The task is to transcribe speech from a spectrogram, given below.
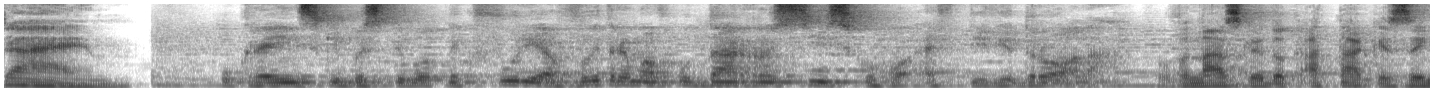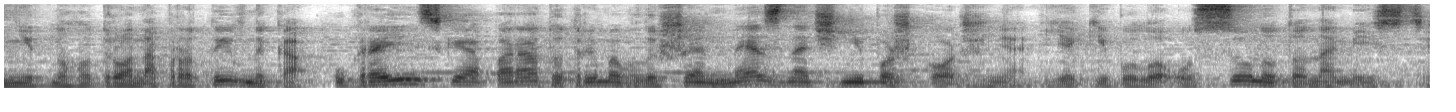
Time. Український безпілотник Фурія витримав удар російського FPV-дрона. Внаслідок атаки зенітного дрона противника український апарат отримав лише незначні пошкодження, які було усунуто на місці.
